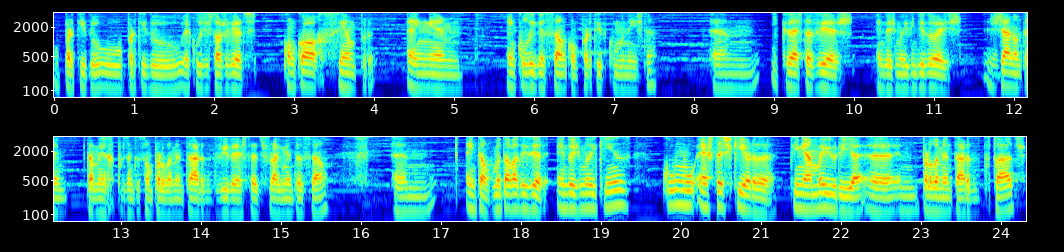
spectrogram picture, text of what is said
o Partido, o partido Ecologista aos Verdes concorre sempre em, em coligação com o Partido Comunista um, e que desta vez, em 2022, já não tem também representação parlamentar devido a esta desfragmentação. Um, então, como eu estava a dizer, em 2015, como esta esquerda tinha a maioria uh, parlamentar de deputados,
